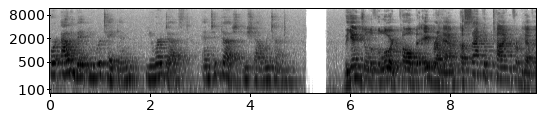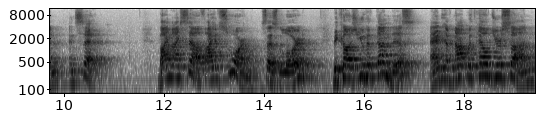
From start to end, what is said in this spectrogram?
For out of it you were taken, you are dust, and to dust you shall return. The angel of the Lord called to Abraham a second time from heaven and said, By myself I have sworn, says the Lord, because you have done this, and have not withheld your son,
